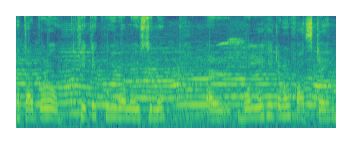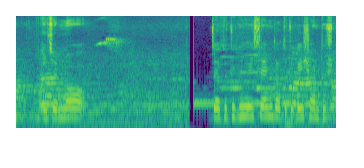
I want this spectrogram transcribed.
আর তারপরেও খেতে খুবই ভালো হয়েছিল। আর বলে রাখি, এটা আমার ফার্স্ট টাইম এই জন্য যতটুকু হয়েছে আমি ততটুকুই সন্তুষ্ট।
